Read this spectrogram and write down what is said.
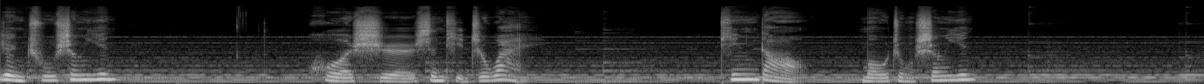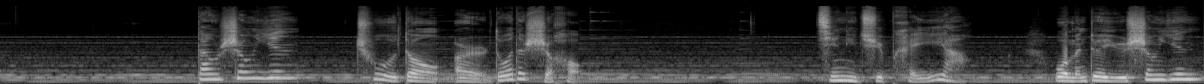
认出声音，或是身体之外听到某种声音，当声音触动耳朵的时候，请你去培养我们对于声音。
